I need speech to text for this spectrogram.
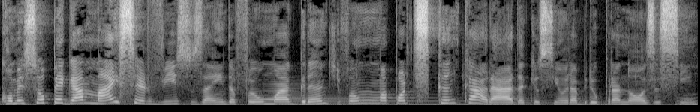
começou a pegar mais serviços ainda, foi uma grande, foi uma porta escancarada que o Senhor abriu para nós assim,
